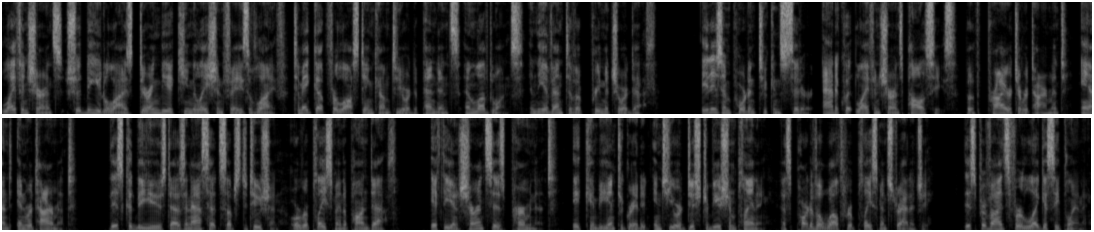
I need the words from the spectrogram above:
Life insurance should be utilized during the accumulation phase of life to make up for lost income to your dependents and loved ones in the event of a premature death. It is important to consider adequate life insurance policies both prior to retirement and in retirement. This could be used as an asset substitution or replacement upon death. If the insurance is permanent, it can be integrated into your distribution planning as part of a wealth replacement strategy. This provides for legacy planning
